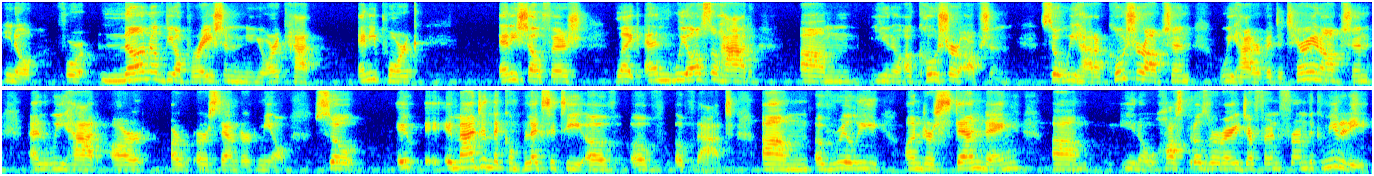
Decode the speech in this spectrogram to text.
you know for none of the operation in New York had any pork any shellfish, like, and we also had, um, you know, a kosher option. So we had a kosher option, we had our vegetarian option, and we had our, our, our standard meal. So imagine the complexity of, of, of that, um, of really understanding, um, you know, hospitals were very different from the community.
